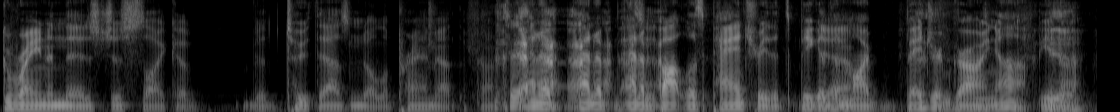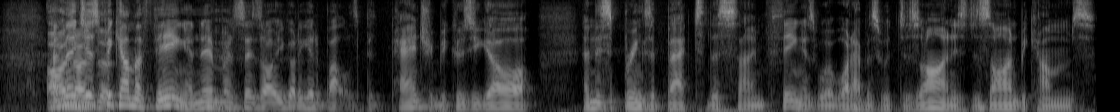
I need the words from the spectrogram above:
green, and there's just like a, a two thousand dollar pram out the front. So- and a and a and a butler's pantry that's bigger than my bedroom growing up. You Yeah. know, I and they know just that- become a thing, and everyone says, "Oh, you got to get a butler's pantry because you go." Oh, and this brings it back to the same thing as where what happens with design is design becomes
